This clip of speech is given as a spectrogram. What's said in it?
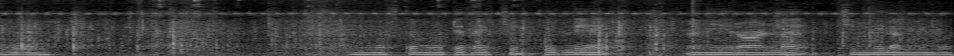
हे बघा. मस्त मोठ्या साईजची कुर्ली आहे. आणि रॉडला चिमणी लागली दोन.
